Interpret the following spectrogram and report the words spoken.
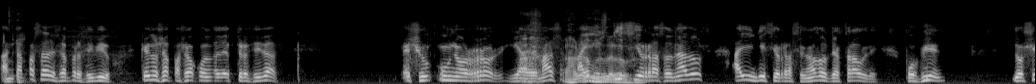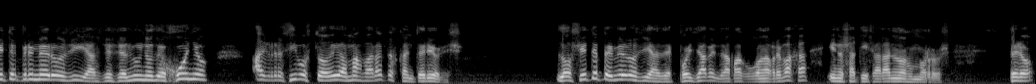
Hasta pasa desapercibido. ¿Qué nos ha pasado con la electricidad? Es un, horror y ah, además hay indicios razonados, hay indicios razonados de fraude. Pues bien, los siete primeros días, desde el 1 de junio, hay recibos todavía más baratos que anteriores. Los siete primeros días, después ya vendrá Paco con la rebaja y nos atizarán los morros. Pero,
